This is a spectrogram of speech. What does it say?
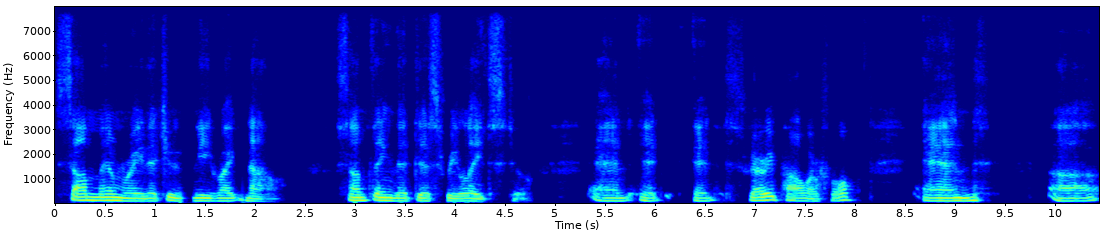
some memory that you need right now, something that this relates to. And it it's very powerful. And uh,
